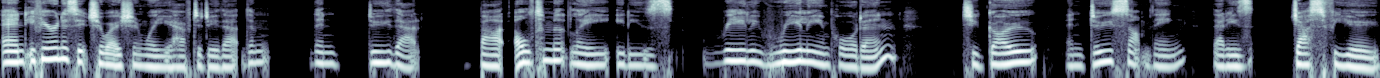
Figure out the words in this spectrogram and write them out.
And if you're in a situation where you have to do that, then then do that. But ultimately, it is really, really important to go and do something that is just for you,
